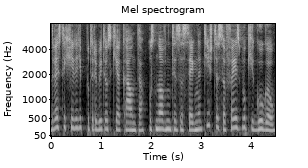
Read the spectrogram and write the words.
200 хиляди потребителски акаунта. Основните засегнати ще са Facebook и Google.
